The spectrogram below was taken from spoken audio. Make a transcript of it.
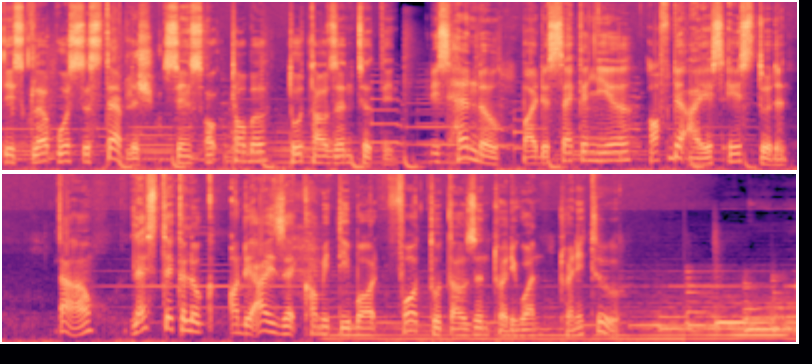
This club was established since October 2013. It is handled by the second year of the ISA student. Now, let's take a look on the ISAC committee board for 2021-22.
